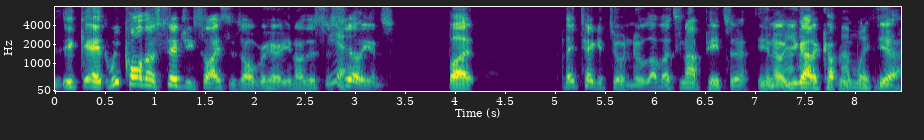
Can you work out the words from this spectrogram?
Yeah, we call those Siggy slices over here. You know, the Sicilians, yeah. but they take it to a new level. It's not pizza. You know, yeah, you got to cover. I'm with you. Yeah,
